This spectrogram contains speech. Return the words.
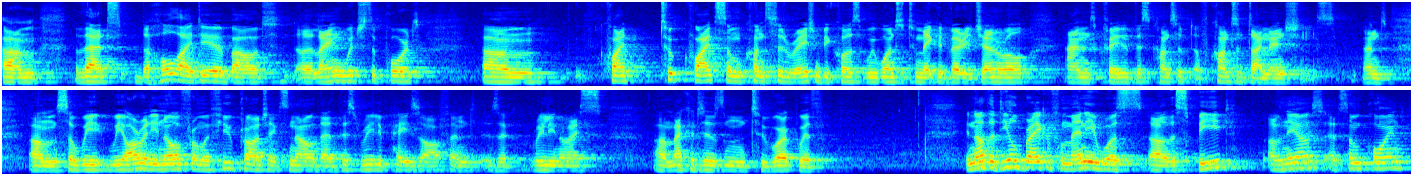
um, that the whole idea about uh, language support um, quite, took quite some consideration because we wanted to make it very general and created this concept of content dimensions. And um, so we, we already know from a few projects now that this really pays off and is a really nice uh, mechanism to work with. Another deal breaker for many was uh, the speed of NEOS at some point.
